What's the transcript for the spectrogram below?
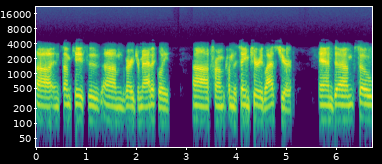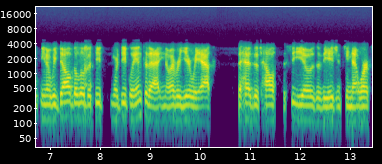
uh, in some cases um, very dramatically from from the same period last year. And um, so, you know, we delved a little bit deep, more deeply into that. You know, every year we ask the heads of health, the CEOs of the agency networks,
